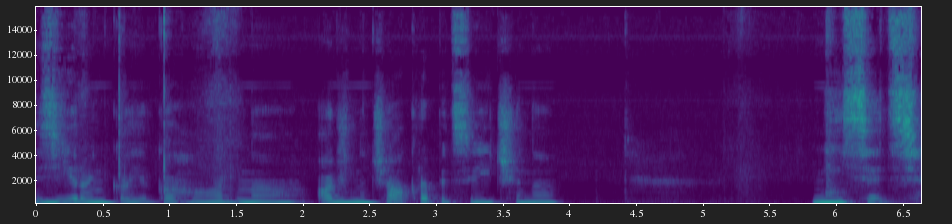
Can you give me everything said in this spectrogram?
Зіронька, яка гарна. Аджна чакра підсвічена. Місяць.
